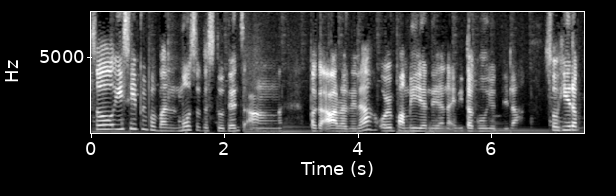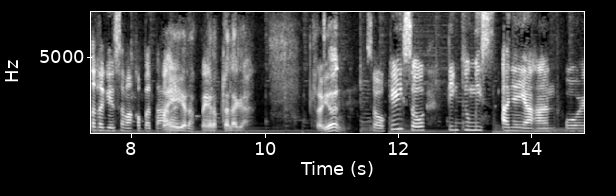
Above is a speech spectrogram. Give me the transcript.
So, isipin pa ba most of the students ang pag-aaral nila or yung pamilya nila na itaguyod nila? So, hirap talaga yun sa mga kabataan. Mahirap, mahirap talaga. So, yun. So, okay. So, thank you, Miss Anyayahan, for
